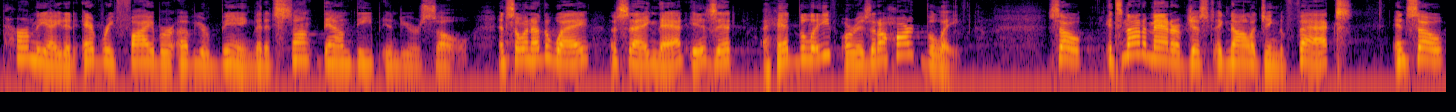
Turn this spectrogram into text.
permeated every fiber of your being, that it's sunk down deep into your soul. And so, another way of saying that is it a head belief or is it a heart belief? So, it's not a matter of just acknowledging the facts. And so,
